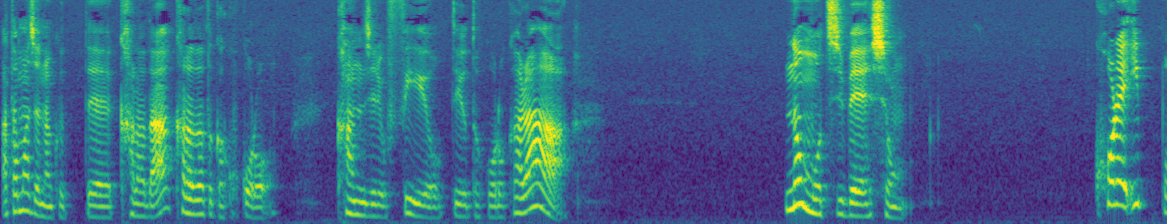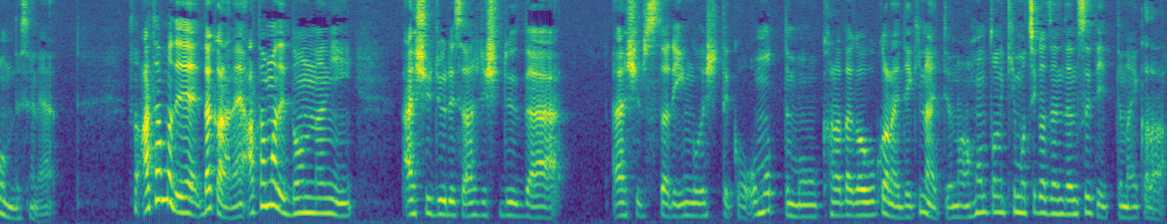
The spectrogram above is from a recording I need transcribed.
頭じゃなくって体体とか心感じる feel っていうところからのモチベーションこれ一本ですよね頭でだからね頭でどんなに I should do this, I should do that I should study English ってこう思っても体が動かないできないっていうのは本当に気持ちが全然ついていってないから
